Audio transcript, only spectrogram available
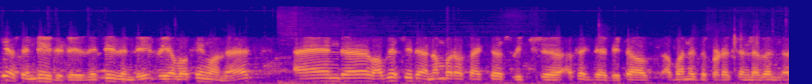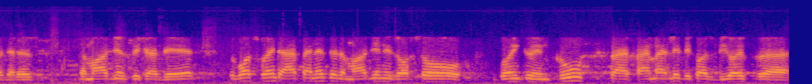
Yes, indeed it is. It is indeed. We are working on that. And uh, obviously, there are a number of factors which uh, affect the EBITDA. One is the production level. Uh, there is the margins which are there. So what's going to happen is that the margin is also going to improve primarily because BOF uh,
